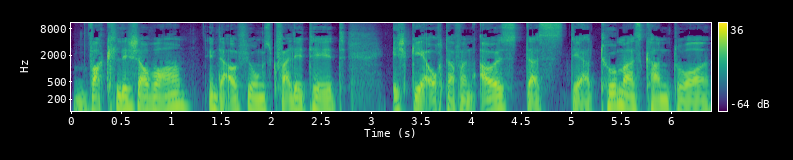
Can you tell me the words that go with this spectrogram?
wackeliger war in der Aufführungsqualität. Ich gehe auch davon aus, dass der Thomas Kantor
